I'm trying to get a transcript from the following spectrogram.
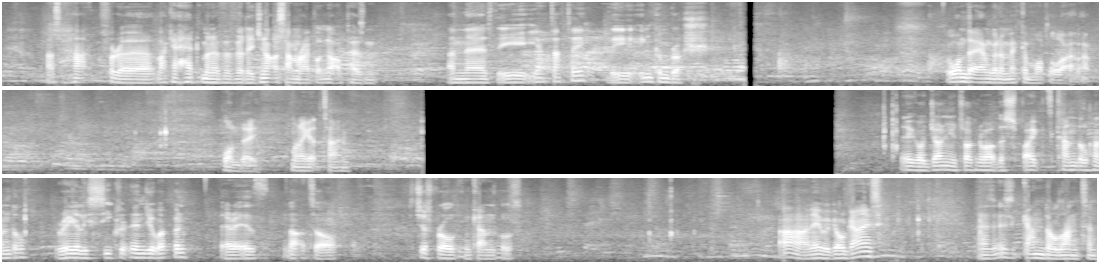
That's a hat for a like a headman of a village, not a samurai but not a peasant and there's the yatate, the ink and brush. One day I'm going to make a model like that. One day, when I get time. There you go John, you're talking about the spiked candle handle. Really secret ninja weapon. There it is, not at all. It's just for holding candles. Ah, and here we go guys. There's this Gando lantern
